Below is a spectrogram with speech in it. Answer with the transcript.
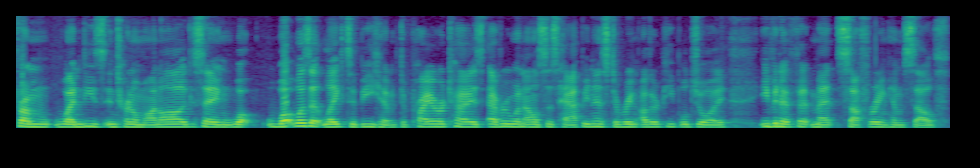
from Wendy's internal monologue saying what what was it like to be him to prioritize everyone else's happiness to bring other people joy even if it meant suffering himself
